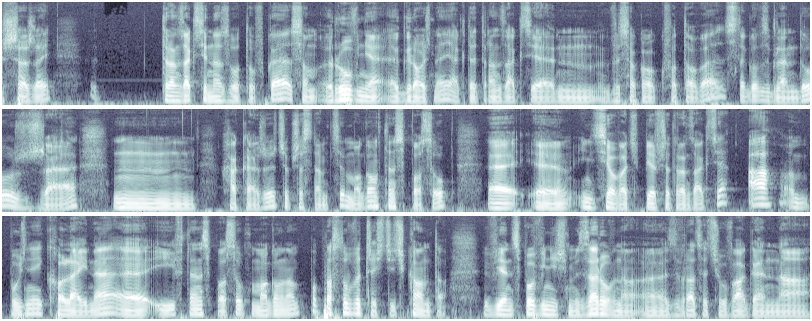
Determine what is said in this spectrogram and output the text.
szerzej, transakcje na złotówkę są równie groźne jak te transakcje mm, wysokokwotowe, z tego względu, że mm, hakerzy czy przestępcy mogą w ten sposób e, e, inicjować pierwsze transakcje, a później kolejne e, i w ten sposób mogą nam po prostu wyczyścić konto. Więc powinniśmy zarówno zwracać uwagę na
